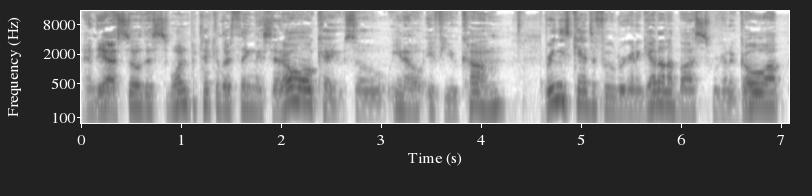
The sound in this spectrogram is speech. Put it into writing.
and yeah so this one particular thing they said oh okay so you know if you come bring these cans of food. We're going to get on a bus. We're going to go up.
